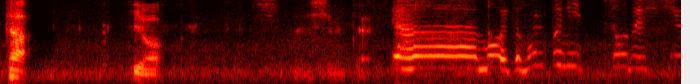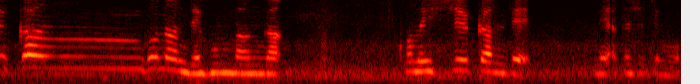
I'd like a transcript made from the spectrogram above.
じゃあいいよし閉めて。いやーもう本当にちょうど1週間後なんで本番が。この1週間でね私たちも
